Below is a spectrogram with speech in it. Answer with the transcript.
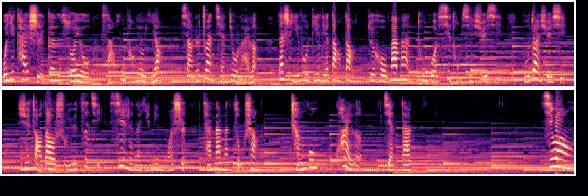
我一开始跟所有散户朋友一样，想着赚钱就来了，但是一路跌跌宕宕，最后慢慢通过系统性学习，不断学习，寻找到属于自己信任的盈利模式。才慢慢走上成功、快乐、简单。希望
